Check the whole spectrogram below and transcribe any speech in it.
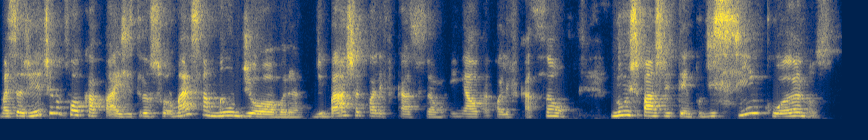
Mas se a gente não for capaz de transformar essa mão de obra de baixa qualificação em alta qualificação, num espaço de tempo de cinco anos,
